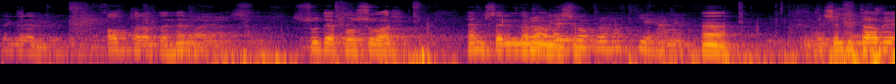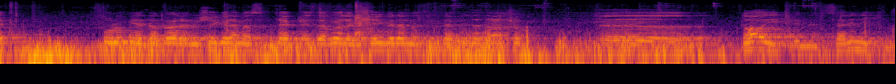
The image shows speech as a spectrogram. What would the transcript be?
Şöyle görelim. Alt tarafta hem su deposu var hem serinleme Böyle amaçlı. çok rahat diye hani. Ha. Şimdi tabi Urumiye'de böyle bir şey göremezsin. Tebriz'de böyle bir şey göremezsin. Tebriz'de daha çok eee dağ iklimi, serin iklimi.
